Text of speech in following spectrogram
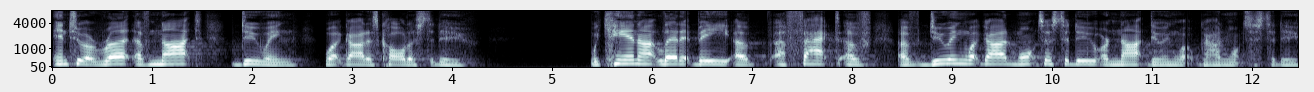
into a rut of not doing what God has called us to do. We cannot let it be a, a fact of, of doing what God wants us to do or not doing what God wants us to do.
